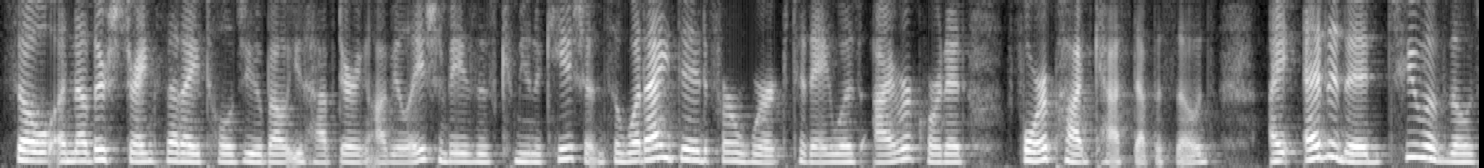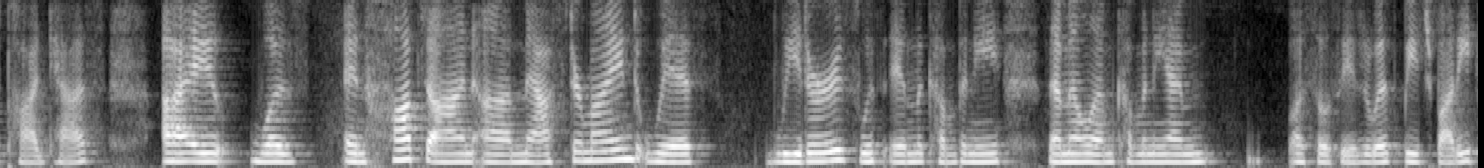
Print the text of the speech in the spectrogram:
So, another strength that I told you about you have during ovulation phase is communication. So, what I did for work today was I recorded four podcast episodes. I edited two of those podcasts. I was and hopped on a mastermind with leaders within the company, the MLM company I'm associated with Beachbody.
